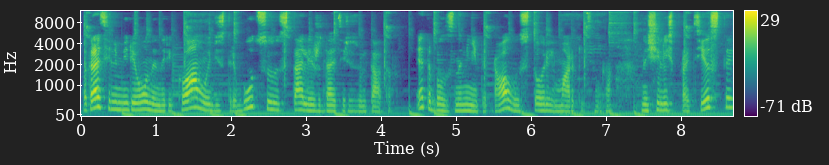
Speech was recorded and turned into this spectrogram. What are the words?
Потратили миллионы на рекламу и дистрибуцию, стали ждать результатов. Это был знаменитый провал в истории маркетинга. Начались протесты,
